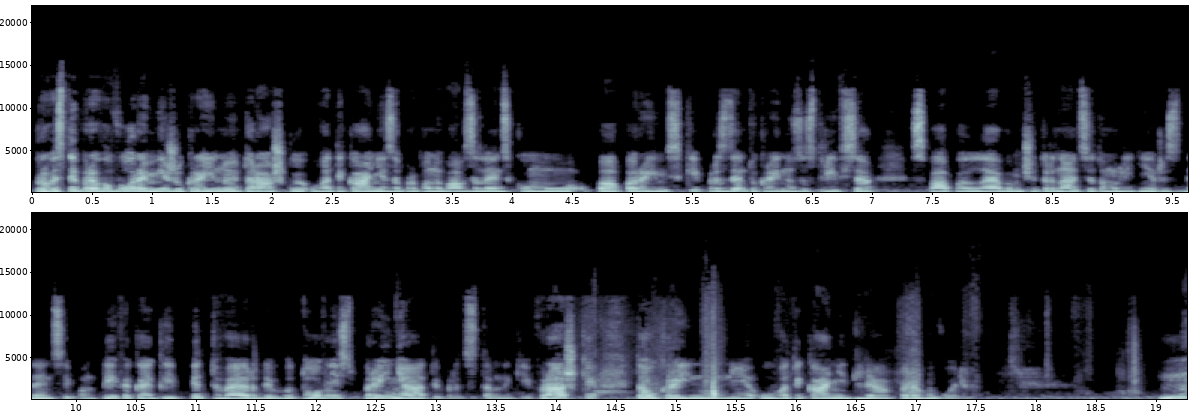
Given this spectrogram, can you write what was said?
Провести переговори між Україною та Рашкою у Ватикані запропонував Зеленському папа Римський. Президент України зустрівся з папою Левом XIV у літній резиденції Понтифіка, який підтвердив готовність прийняти представників Рашки та України у Ватикані для переговорів. Ну,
